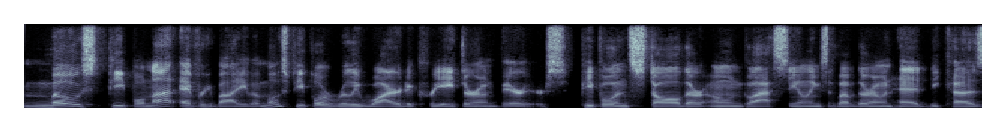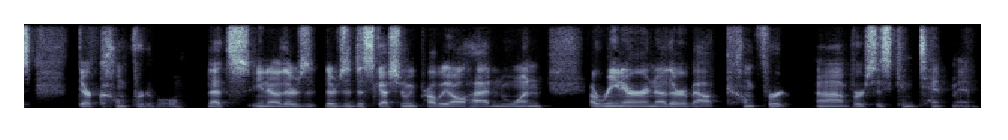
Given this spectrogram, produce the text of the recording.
most people, not everybody, but most people are really wired to create their own barriers. People install their own glass ceilings above their own head because they're comfortable. That's, you know, there's there's a discussion we probably all had in one arena or another about comfort uh, versus contentment.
